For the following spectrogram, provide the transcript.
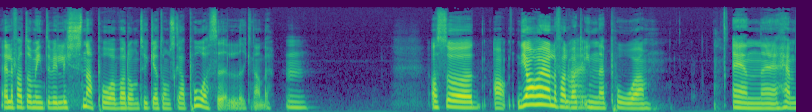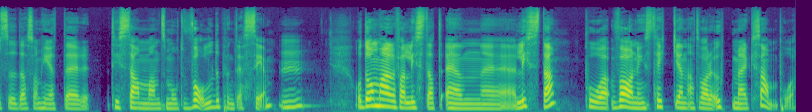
Eller för att de inte vill lyssna på vad de tycker att de ska ha på sig eller liknande. Mm. Alltså, ja. Jag har i alla fall varit Nej. inne på en eh, hemsida som heter tillsammansmotvåld.se. Mm. Och de har i alla fall listat en eh, lista på varningstecken att vara uppmärksam på.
